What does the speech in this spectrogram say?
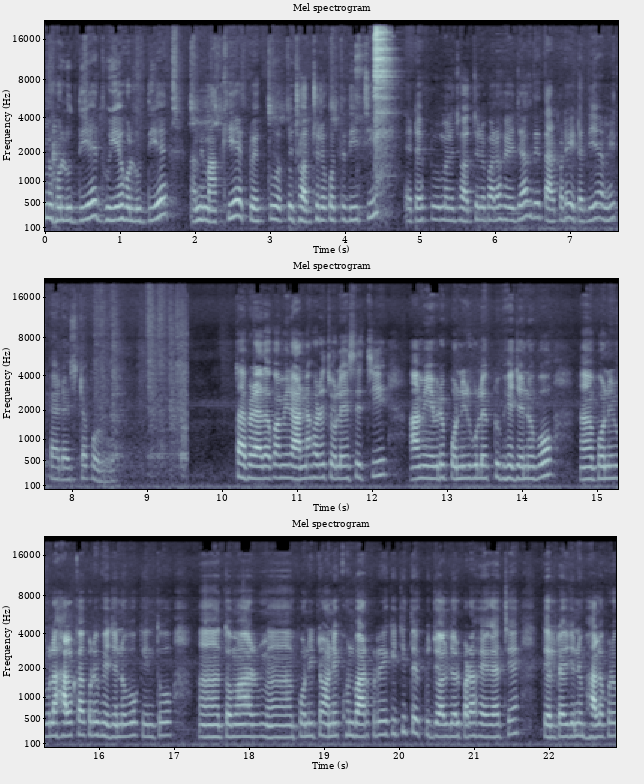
আমি হলুদ দিয়ে, ধুয়ে হলুদ দিয়ে আমি মাখিয়ে একটু একটু একটু ঝরঝরে করতে দিয়েছি। এটা একটু মানে ঝরঝরে পাড়া হয়ে যাক, দিয়ে তারপরে এটা দিয়ে আমি ফ্রায়েড রাইসটা করব। তারপরে দেখো আমি রান্নাঘরে চলে এসেছি। আমি এবারে পনিরগুলো একটু ভেজে নেব। পনিরগুলো হালকা করে ভেজে নেব। কিন্তু তোমার পনিরটা অনেকক্ষণ বার করে রেখেছি তো একটু জল জল পাড়া হয়ে গেছে। তেলটা ওই জন্য ভালো করে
